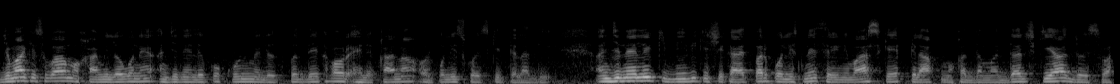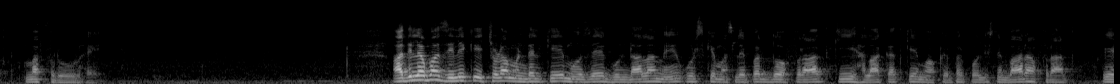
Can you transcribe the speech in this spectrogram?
जुमा की सुबह मुकामी लोगों ने अंजनेलू को खून में लुत्फ देखा और अहल खाना और पुलिस को इसकी इतला दी। अंजनेलू की बीवी की शिकायत पर पुलिस ने श्रीनिवास के खिलाफ मुकदमा दर्ज किया, जो इस वक्त मफरूर है। आदिलाबाद ज़िले के इचोड़ा मंडल के मोज़े गुंडाला में उर्स के मसले पर दो अफराद की हलाकत के मौके पर पुलिस ने बारह अफराद के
